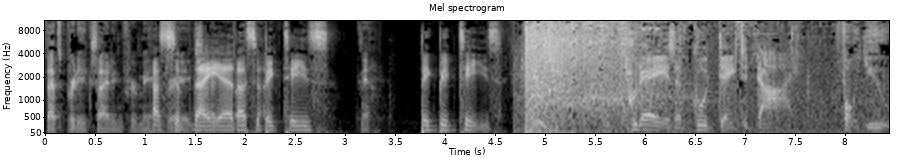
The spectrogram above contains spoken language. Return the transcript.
that's pretty exciting for me. That's a, very that, yeah, about that's a big tease. Yeah. Big big tease. Today is a good day to die. For you.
